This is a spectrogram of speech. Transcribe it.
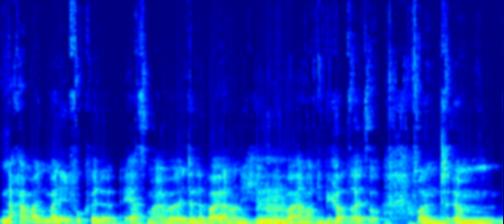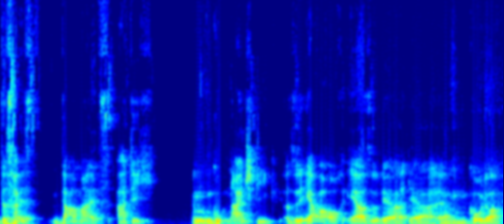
nachher mein, meine Infoquelle erstmal, weil Internet war ja noch nicht, Mhm. war ja noch die Bücherzeit so. Und ähm, das heißt, damals hatte ich einen guten Einstieg. Also er war auch eher so der, der ähm, Coder.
